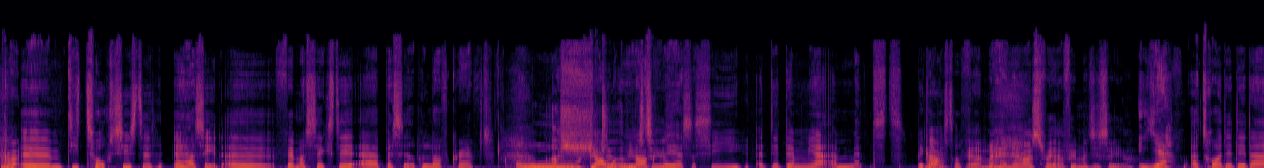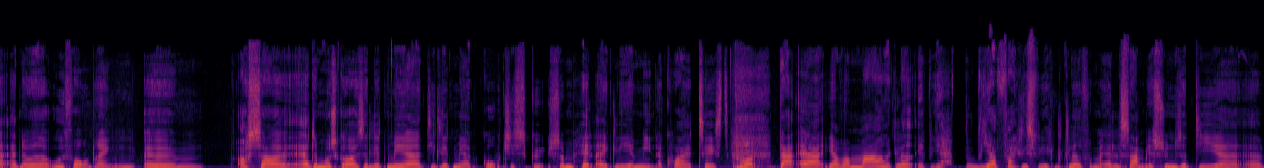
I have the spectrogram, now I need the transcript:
Nej. Øhm, de to sidste, jeg har set, øh, 5 og 6, det er baseret på Lovecraft. Oh, og det glæder vi os nok til. vil jeg så sige, at det er dem, jeg er mindst begejstret Nå, for. Ja, men han er også svær at filmatisere. Ja, og jeg tror, det er det, der er noget af udfordringen. Øhm, og så er det måske også lidt mere, de lidt mere gotisk sky, som heller ikke lige er min acquired taste. Nej. Der er, jeg var meget glad, jeg, jeg, jeg er faktisk virkelig glad for dem alle sammen. Jeg synes, at de er, er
